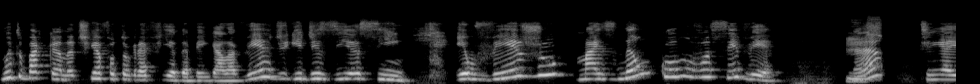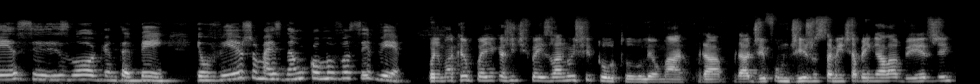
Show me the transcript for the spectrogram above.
Muito bacana, tinha a fotografia da bengala verde e dizia assim: Eu vejo, mas não como você vê. Né? Isso. Né? Tinha esse slogan também. Eu vejo, mas não como você vê. Foi uma campanha que a gente fez lá no Instituto, Leomar, para difundir justamente a Bengala Verde.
